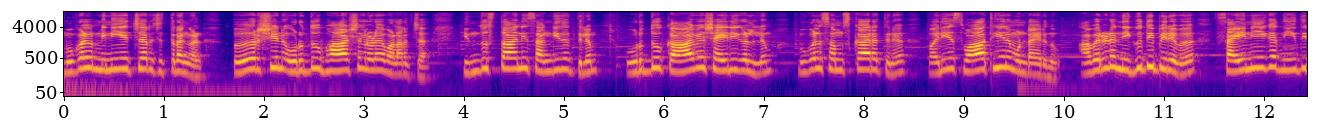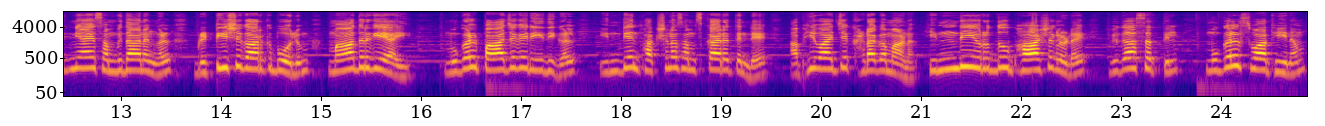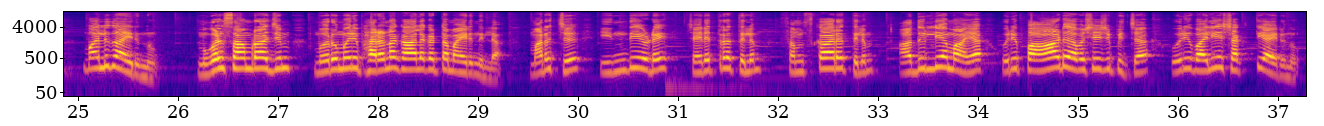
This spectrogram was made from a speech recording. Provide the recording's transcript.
മുഗൾ മിനിയേച്ചർ ചിത്രങ്ങൾ പേർഷ്യൻ ഉറുദു ഭാഷകളുടെ വളർച്ച ഹിന്ദുസ്ഥാനി സംഗീതത്തിലും ഉറുദു കാവ്യശൈലികളിലും മുഗൾ സംസ്കാരത്തിന് വലിയ സ്വാധീനമുണ്ടായിരുന്നു. അവരുടെ നികുതി പിരിവ് സൈനിക നീതിന്യായ സംവിധാനങ്ങൾ ബ്രിട്ടീഷുകാർക്ക് പോലും മാതൃകയായി. മുഗൾ പാചക രീതികൾ ഇന്ത്യൻ ഭക്ഷണ സംസ്കാരത്തിന്റെ അഭിവാജ്യ ഘടകമാണ്. ഹിന്ദി ഉറുദു ഭാഷകളുടെ വികാസത്തിൽ മുഗൾ സ്വാധീനം വലുതായിരുന്നു. മുഗൾ സാമ്രാജ്യം വെറുമൊരു ഭരണകാലഘട്ടമായിരുന്നില്ല. മറിച്ച് ഇന്ത്യയുടെ ചരിത്രത്തിലും സംസ്കാരത്തിലും അതുല്യമായ ഒരു പാട് അവശേഷിപ്പിച്ച ഒരു വലിയ ശക്തിയായിരുന്നു.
